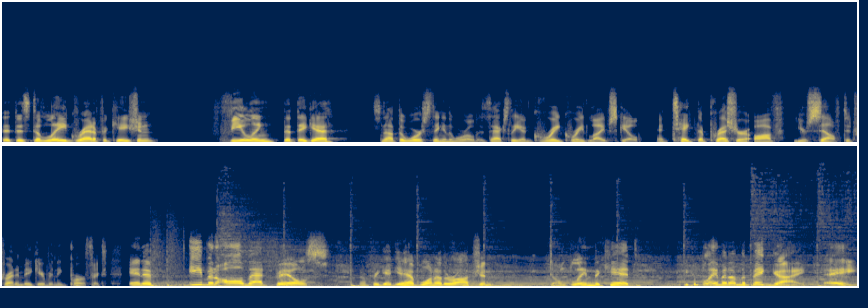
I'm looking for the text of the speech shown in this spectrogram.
that this delayed gratification feeling that they get it's not the worst thing in the world. It's actually a great, great life skill. And take the pressure off yourself to try to make everything perfect. And if even all that fails, don't forget you have one other option. Don't blame the kid. You can blame it on the big guy. Hey,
